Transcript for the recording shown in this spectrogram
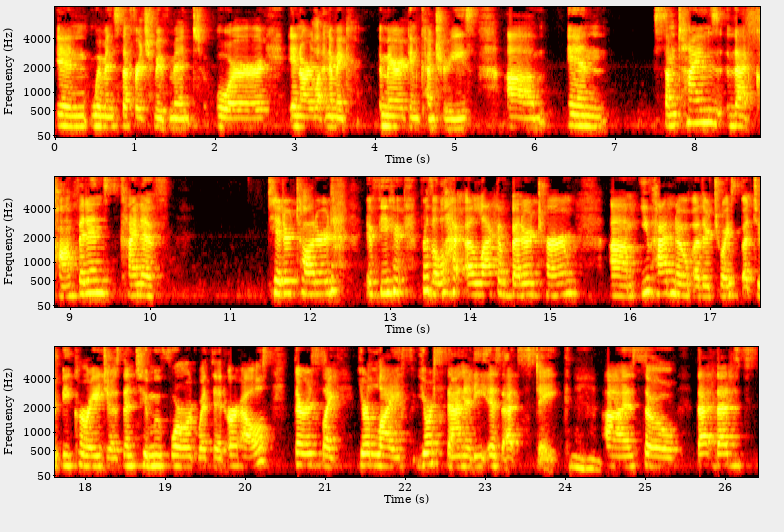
in women's suffrage movement or in our Latin American countries. Um, and sometimes that confidence kind of titter tottered, if you, for the la- a lack of better term, um, you had no other choice but to be courageous and to move forward with it, or else there's like your life, your sanity is at stake. Mm-hmm. Uh, so that that's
